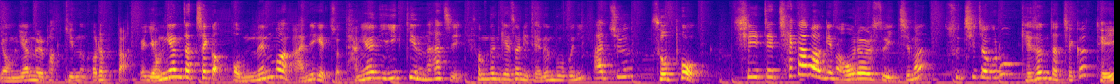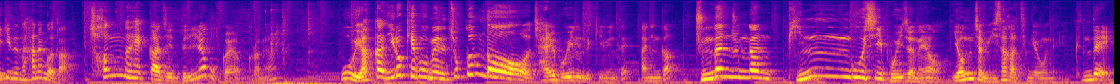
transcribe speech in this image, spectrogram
영향을 받기는 어렵다. 그러니까 영향 자체가 없는 건 아니겠죠. 당연히 있기는 하지. 성능 개선이 되는 부분이 아주 소폭 실제 체감하기는 어려울 수 있지만 수치적으로 개선 자체가 되기는 하는 거다. 1000회까지 늘려볼까요? 그러면 오 약간 이렇게 보면 조금 더 잘 보이는 느낌인데? 아닌가? 중간중간 빈 곳이 보이잖아요. 0.24 같은 경우는. 근데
